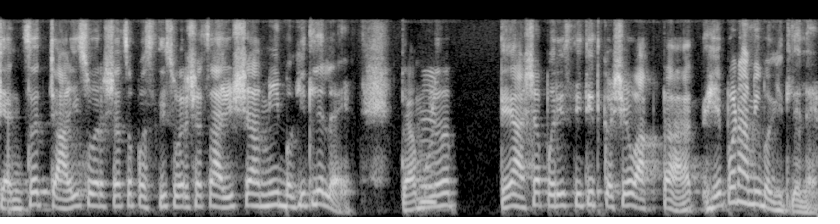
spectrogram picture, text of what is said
त्यांचं चाळीस वर्षाचं पस्तीस वर्षाचं आयुष्य आम्ही बघितलेलं आहे. त्यामुळं ते अशा परिस्थितीत कसे वागतात हे पण आम्ही बघितलेलं आहे.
